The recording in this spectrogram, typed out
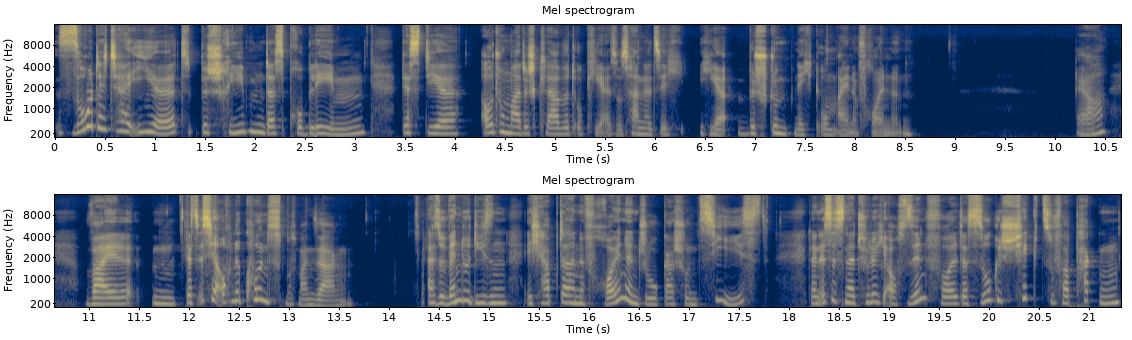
so detailliert beschrieben das Problem, dass dir automatisch klar wird, okay, also es handelt sich hier bestimmt nicht um eine Freundin. Ja, weil hm, das ist ja auch eine Kunst, muss man sagen. Also wenn du diesen Ich habe da eine Freundin Joker schon ziehst, dann ist es natürlich auch sinnvoll, das so geschickt zu verpacken,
